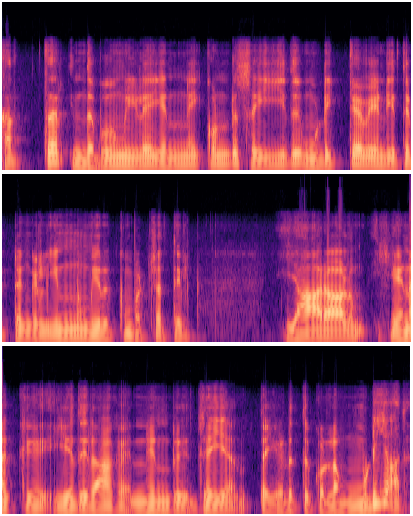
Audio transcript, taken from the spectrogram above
கத்தர் இந்த பூமியிலே என்னை கொண்டு செய்து முடிக்க வேண்டிய திட்டங்கள் இன்னும் இருக்கும் பட்சத்தில் யாராலும் எனக்கு எதிராக நின்று ஜெயத்தை எடுத்துக்கொள்ள முடியாது.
